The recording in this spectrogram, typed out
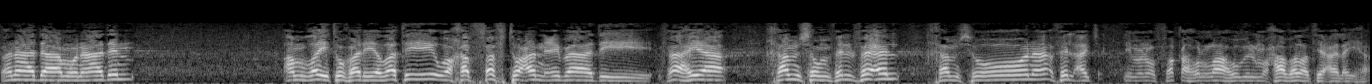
فنادى مناد أمضيت فريضتي وخففت عن عبادي فهي خمس في الفعل خمسون في الأجر لمن وفقه الله بالمحافظة عليها.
